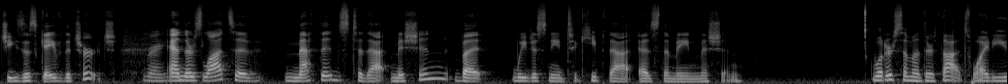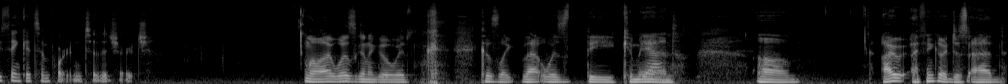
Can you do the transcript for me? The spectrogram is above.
jesus gave the church Right. and there's lots of methods to that mission but we just need to keep that as the main mission what are some other thoughts why do you think it's important to the church Well, I was gonna go with because like that was the command. yeah. Um, I I think I'd just add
